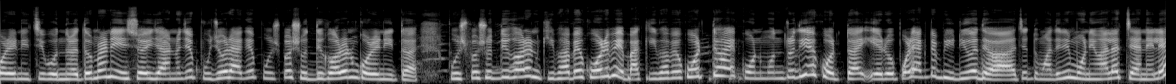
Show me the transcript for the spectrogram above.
করে নিচ্ছি, বন্ধুরা। তোমরা নিশ্চয়ই জানো যে পুজোর আগে পুষ্প শুদ্ধিকরণ করে নিতে হয়। পুষ্প শুদ্ধিকরণ কীভাবে করবে বা কীভাবে করতে হয়, কোন মন্ত্র দিয়ে করতে হয়, এর ওপরে একটা ভিডিও দেওয়া আছে তোমাদেরই মণিমালার চ্যানেলে।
